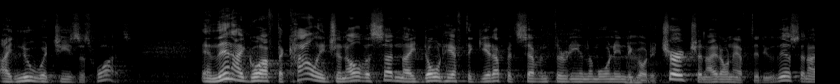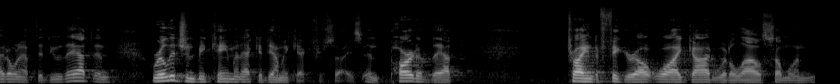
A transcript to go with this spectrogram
I, I knew what Jesus was. And then I go off to college, and all of a sudden I don't have to get up at 7:30 in the morning to go to church, and I don't have to do this, and I don't have to do that. And religion became an academic exercise, and part of that, trying to figure out why God would allow someone,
